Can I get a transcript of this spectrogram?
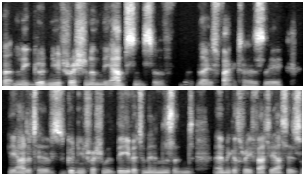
Certainly, good nutrition and the absence of those factors, the the additives, good nutrition with B vitamins and omega 3 fatty acids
